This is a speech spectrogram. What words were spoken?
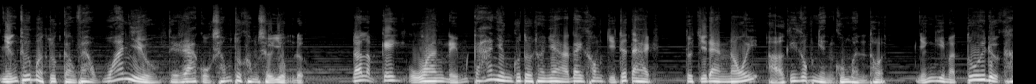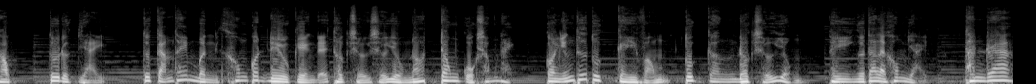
những thứ mà tôi cần phải học quá nhiều thì ra cuộc sống tôi không sử dụng được. Đó là cái quan điểm cá nhân của tôi thôi nha. Ở đây không chỉ trích ai, tôi chỉ đang nói ở cái góc nhìn của mình thôi. Những gì mà tôi được học, tôi được dạy, tôi cảm thấy mình không có điều kiện để thực sự sử dụng nó trong cuộc sống này. Còn những thứ tôi kỳ vọng, tôi cần được sử dụng thì người ta lại không dạy. Thành ra,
